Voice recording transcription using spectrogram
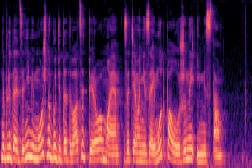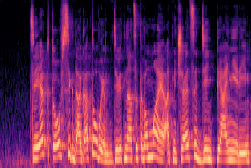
Наблюдать за ними можно будет до 21 мая. Затем они займут положенные им места. Те, кто всегда готовы. 19 мая отмечается День пионерии.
